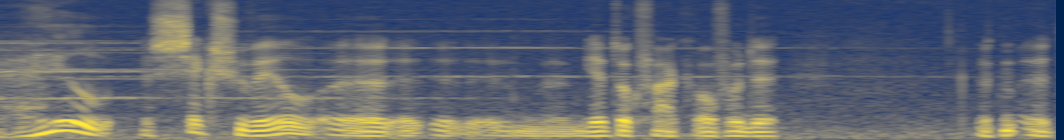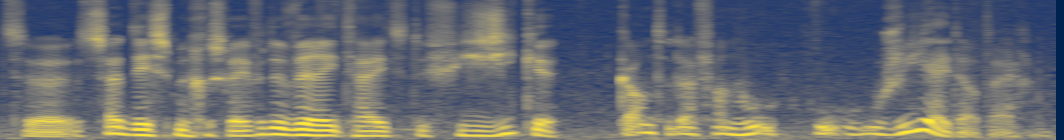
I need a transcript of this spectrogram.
Heel seksueel. Je hebt ook vaak over de, het, het, het, sadisme geschreven, de wreedheid, de fysieke kanten daarvan. Hoe, hoe, hoe zie jij dat eigenlijk?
